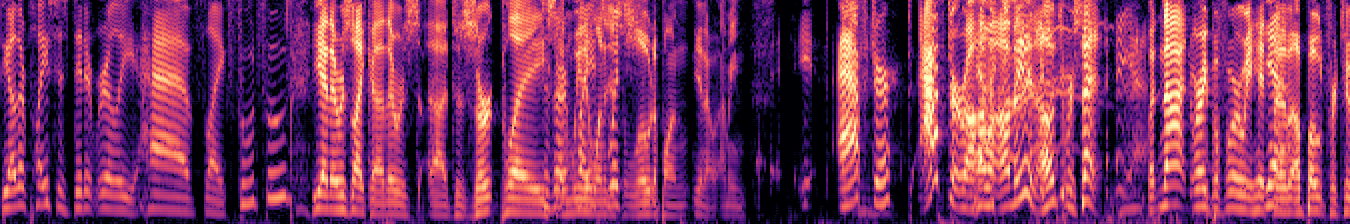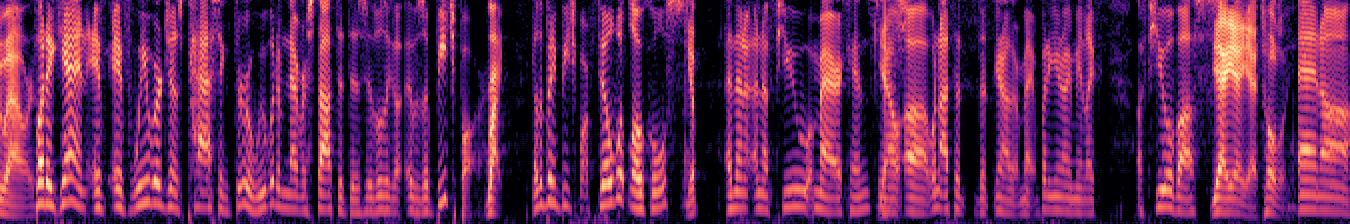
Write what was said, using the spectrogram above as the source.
the other places didn't really have like food food yeah. There was like a, there was a dessert place, Dessert and we didn't place, want to just which- load up on you know. I mean, after after I'm, I'm in 100, percent but not right before we hit Yeah. the, a boat for two hours. but again if, if we were just passing through we would have never stopped at this it was like a, it was a beach bar right. another big beach bar filled with locals Yep. and then and a few americans you Yes. know uh well not that you know but you know what i mean like a few of us Yeah, yeah, yeah. Totally. and uh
